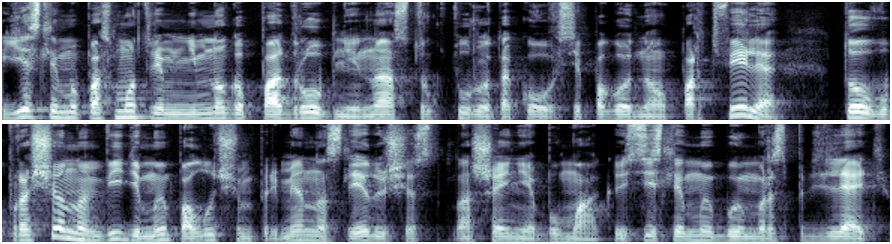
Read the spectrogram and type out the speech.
Если мы посмотрим немного подробнее на структуру такого всепогодного портфеля, то в упрощенном виде мы получим примерно следующее соотношение бумаг. То есть если мы будем распределять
